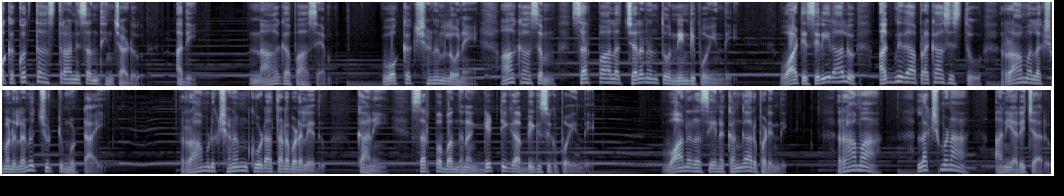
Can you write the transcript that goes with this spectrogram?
ఒక కొత్త అస్త్రాన్ని సంధించాడు. అది నాగపాశం. ఒక్క క్షణంలోనే ఆకాశం సర్పాల చలనంతో నిండిపోయింది. వాటి శరీరాలు అగ్నిగా ప్రకాశిస్తూ రామలక్ష్మణులను చుట్టుముట్టాయి. రాముడు క్షణం కూడా తడబడలేదు కాని సర్పబంధనం గట్టిగా బిగుసుకుపోయింది. వానరసేన కంగారు పడింది. రామా లక్ష్మణ అని అరిచారు.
